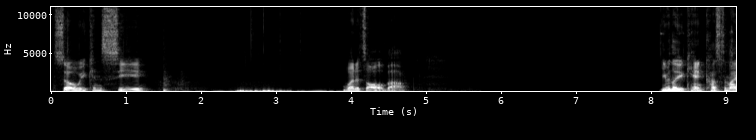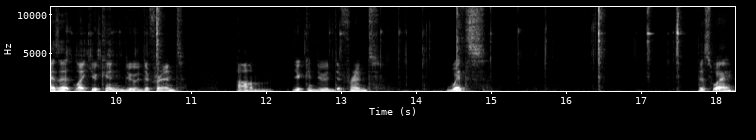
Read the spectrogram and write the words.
so we can see what it's all about. even though you can't customize it, like you can do a different, um, you can do different widths this way.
